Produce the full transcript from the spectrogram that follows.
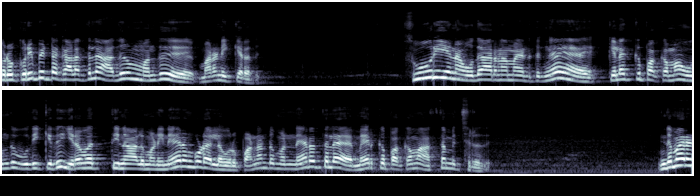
ஒரு குறிப்பிட்ட காலத்தில் அதுவும் வந்து மரணிக்கிறது. சூரியனை உதாரணமாக எடுத்துங்க கிழக்கு பக்கமாக வந்து உதிக்குது இருபத்தி நாலு மணி நேரம் கூட இல்லை ஒரு பன்னெண்டு மணி நேரத்தில் மேற்கு பக்கமாக அஸ்தமிச்சிருது. இந்த மாதிரி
